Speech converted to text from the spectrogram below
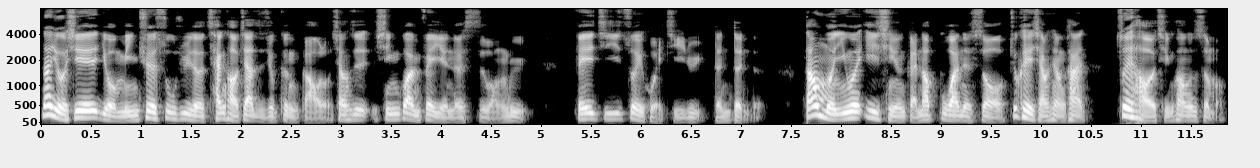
那有些有明确数据的参考价值就更高了，像是新冠肺炎的死亡率、飞机坠毁几率等等的。当我们因为疫情而感到不安的时候，就可以想想看，最好的情况是什么？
